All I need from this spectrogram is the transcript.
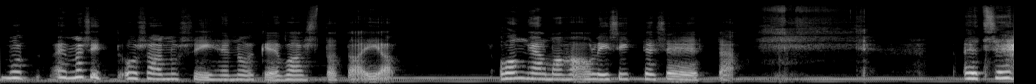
Mutta en mä sitten osannut siihen oikein vastata ja ongelmahan oli sitten se, että, että se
